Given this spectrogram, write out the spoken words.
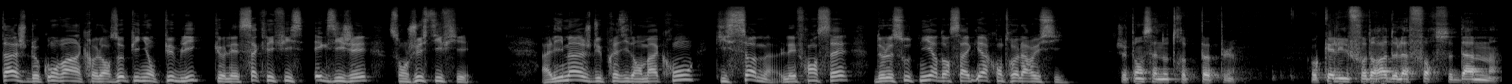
tâchent de convaincre leurs opinions publiques que les sacrifices exigés sont justifiés. À l'image du président Macron qui somme les Français de le soutenir dans sa guerre contre la Russie. Je pense à notre peuple, auquel il faudra de la force d'âme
